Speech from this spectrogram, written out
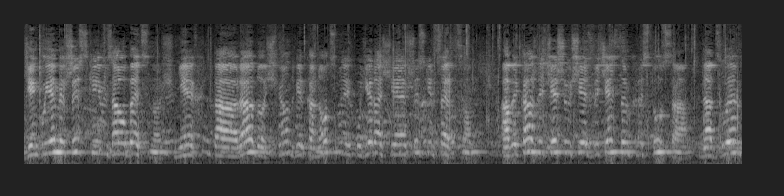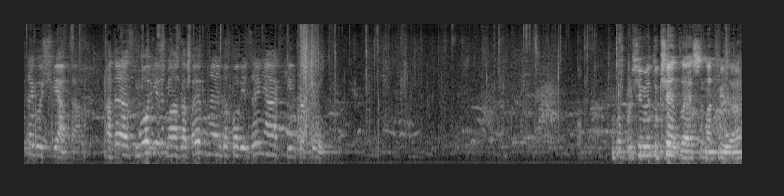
Dziękujemy wszystkim za obecność. Niech ta radość świąt wielkanocnych udziela się wszystkim sercom, aby każdy cieszył się zwycięstwem Chrystusa nad złem tego świata. A teraz młodzież ma zapewne do powiedzenia kilka słów. Poprosimy tu księdza jeszcze na chwilę.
